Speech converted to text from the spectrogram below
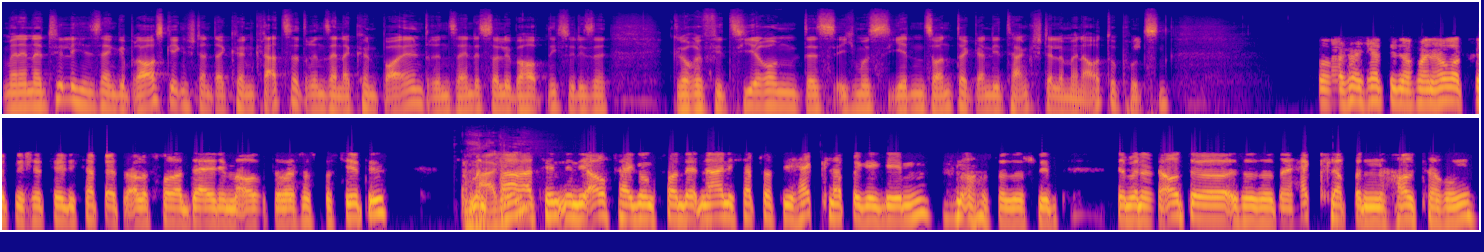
Ich meine, natürlich ist es ein Gebrauchsgegenstand, da können Kratzer drin sein, da können Beulen drin sein, das soll überhaupt nicht so diese Glorifizierung, dass ich muss jeden Sonntag an die Tankstelle mein Auto putzen. Also ich habe dir noch meinen Horrortrip nicht erzählt, ich habe jetzt alles voller Dellen im Auto. Weißt du, was passiert ist? Mein Fahrrad hinten in die Aufhängung von der, nein, ich habe es auf die Heckklappe gegeben. Das war so schlimm. Ich habe das Auto, so, so eine Heckklappenhalterung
